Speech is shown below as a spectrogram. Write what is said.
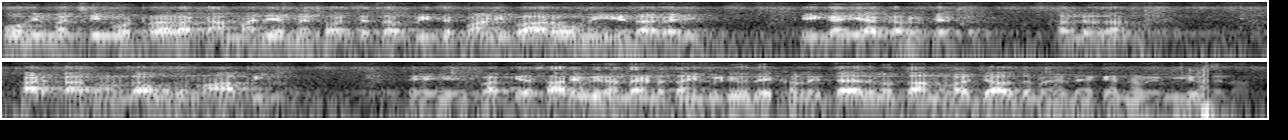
ਉਹੀ ਮੱਛੀ ਮੋਟਰ ਵਾਲਾ ਕੰਮ ਆ ਜੇ ਮੈਂ ਸੋਚ ਦੱਬੀ ਤੇ ਪਾਣੀ ਬਾਹਰ ਉਵੇਂ ਹੀ ਇਹਦਾ ਜੀ। ਠੀਕ ਆ ਜੀ ਆ ਕਰੋ ਚੈੱਕ ਥੱਲੇ ਉਹਦਾ ਖੜਕਾ ਸੁਣਦਾ ਉਹ ਤੁਹਾਨੂੰ ਆਪ ਹੀ। ਤੇ ਬਾਕੀ ਤਾਂ ਸਾਰੇ ਵੀਰਾਂ ਦਾ ਐਂਡ ਤਾਈਂ ਵੀਡੀਓ ਦੇਖਣ ਲਈ ਤਹਿ ਦਿਲੋਂ ਧੰਨਵਾਦ। ਜਲਦ ਮਿਲਦੇ ਹਾਂ ਕਿ ਨਵੀਂ ਵੀਡੀਓ ਦੇ ਨਾਲ।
